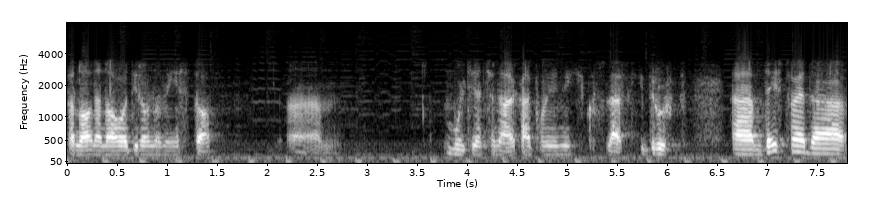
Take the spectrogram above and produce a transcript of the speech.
uh, na novo delovno mesto um, multinacionalk ali pomembnih gospodarskih družb. Um, dejstvo je, da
